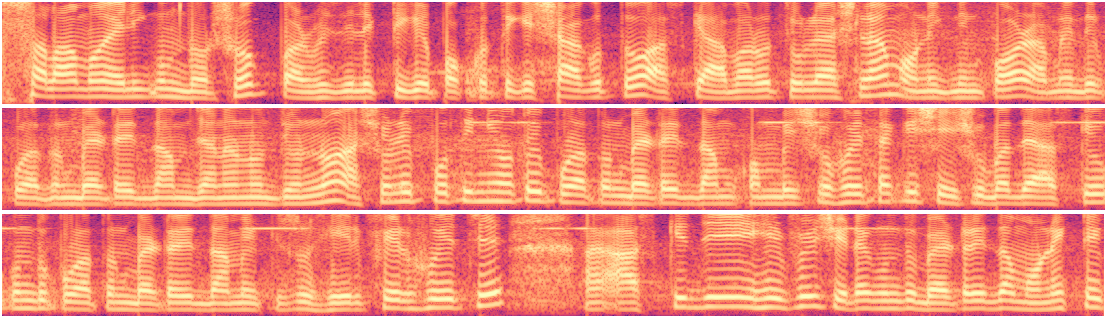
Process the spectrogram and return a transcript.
আসসালামু আলাইকুম দর্শক পারভেজ ইলেকট্রিকের পক্ষ থেকে স্বাগত। আজকে আবারও চলে আসলাম অনেক দিন পর আপনাদের পুরাতন ব্যাটারির দাম জানানোর জন্য। আসলে প্রতিনিয়তই পুরাতন ব্যাটারির দাম কম বেশি হয়ে থাকে, সেই সুবাদে আজকেও কিন্তু পুরাতন ব্যাটারির দামের কিছু হেরফের হয়েছে। আজকে যে হেরফের, সেটা কিন্তু ব্যাটারির দাম অনেকটাই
